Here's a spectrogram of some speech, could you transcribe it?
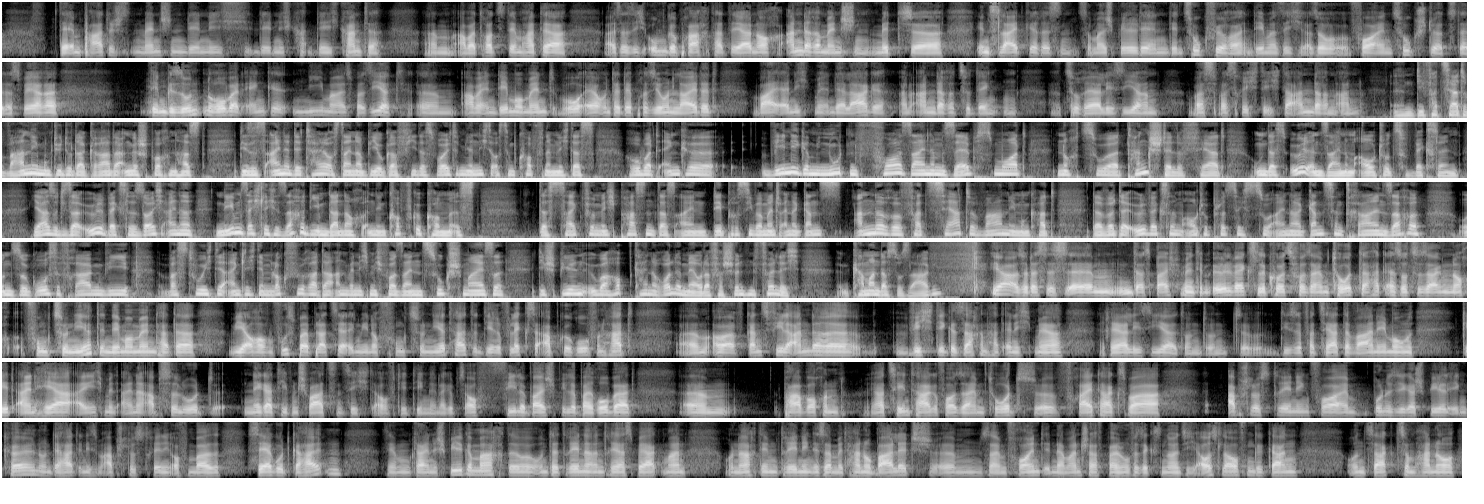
der empathischsten Menschen, den ich, den ich, den ich kannte. Ähm, aber trotzdem hat er, als er sich umgebracht hatte, ja noch andere Menschen mit äh, ins Leid gerissen. Zum Beispiel den, den Zugführer, indem er sich also vor einen Zug stürzte. Das wäre dem gesunden Robert Enke niemals passiert. Ähm, aber in dem Moment, wo er unter Depression leidet, war er nicht mehr in der Lage, an andere zu denken, äh, zu realisieren, was, was richte ich da anderen an. Äh, die verzerrte Wahrnehmung, die du da gerade angesprochen hast, dieses eine Detail aus deiner Biografie, das wollte mir nicht aus dem Kopf, nämlich dass Robert Enke wenige Minuten vor seinem Selbstmord noch zur Tankstelle fährt, um das Öl in seinem Auto zu wechseln. Ja, also dieser Ölwechsel, solch eine nebensächliche Sache, die ihm dann noch in den Kopf gekommen ist das zeigt für mich passend, dass ein depressiver Mensch eine ganz andere, verzerrte Wahrnehmung hat. Da wird der Ölwechsel im Auto plötzlich zu einer ganz zentralen Sache und so große Fragen wie, was tue ich dir eigentlich dem Lokführer da an, wenn ich mich vor seinen Zug schmeiße, die spielen überhaupt keine Rolle mehr oder verschwinden völlig. Kann man das so sagen? Ja, also das ist ähm, das Beispiel mit dem Ölwechsel kurz vor seinem Tod, da hat er sozusagen noch funktioniert. In dem Moment hat er, wie auch auf dem Fußballplatz ja irgendwie noch funktioniert hat und die Reflexe abgerufen getroffen hat. Ähm, aber ganz viele andere wichtige Sachen hat er nicht mehr realisiert. Und, und äh, diese verzerrte Wahrnehmung geht einher eigentlich mit einer absolut negativen schwarzen Sicht auf die Dinge. Da gibt es auch viele Beispiele bei Robert. Ähm, paar Wochen, ja, zehn Tage vor seinem Tod, äh, freitags war Abschlusstraining vor einem Bundesligaspiel in Köln und er hat in diesem Abschlusstraining offenbar sehr gut gehalten. Sie haben ein kleines Spiel gemacht äh, unter Trainer Andreas Bergmann und nach dem Training ist er mit Hanno Balic, ähm, seinem Freund in der Mannschaft bei Hannover 96, auslaufen gegangen und sagt zum Hanno,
